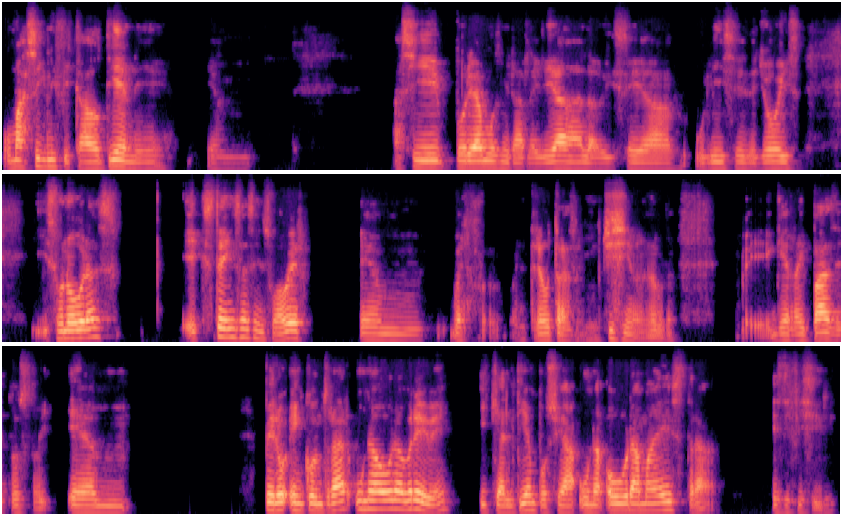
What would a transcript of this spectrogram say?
o, más significado tiene. Em, así podríamos mirar la Ilíada, la Odisea, Ulises de Joyce, y son obras extensas en su haber. Em, bueno, entre otras, muchísimas, eh, Guerra y Paz de Tolstoy. Em, pero encontrar una obra breve y que al tiempo sea una obra maestra es difícil.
